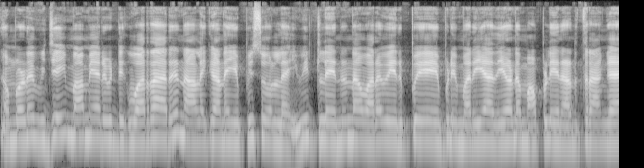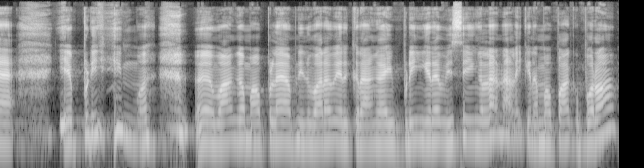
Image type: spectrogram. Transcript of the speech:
நம்மளோட விஜய் மாமியார் வீட்டுக்கு வர்றாரு. நாளைக்கான எபிசோடில் வீட்டில் என்னென்ன வரவேற்பு எப்படி மரியாதையோட மாப்பிள்ளையை நடத்துகிறாங்க எப்படி ம- வாங்க மாப்பிள்ளை அப்படின்னு வரவேற்கிறாங்க. எப்படிங்கிற விஷயங்கள்லாம் நாளைக்கு நம்ம பார்க்க போகிறோம்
